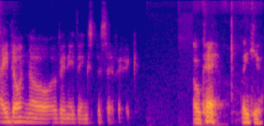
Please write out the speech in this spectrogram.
I don't know of anything specific. Okay, thank you.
